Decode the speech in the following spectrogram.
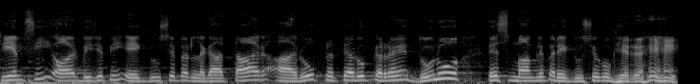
टीएमसी और बीजेपी एक दूसरे पर लगातार आरोप प्रत्यारोप कर रहे हैं। दोनों इस मामले पर एक दूसरे को घेर रहे हैं।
